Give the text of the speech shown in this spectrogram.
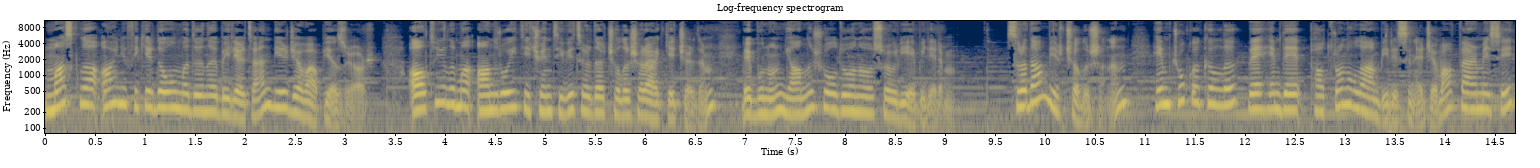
Musk'la aynı fikirde olmadığını belirten bir cevap yazıyor. 6 yılımı Android için Twitter'da çalışarak geçirdim ve bunun yanlış olduğunu söyleyebilirim. Sıradan bir çalışanın hem çok akıllı ve hem de patron olan birisine cevap vermesi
